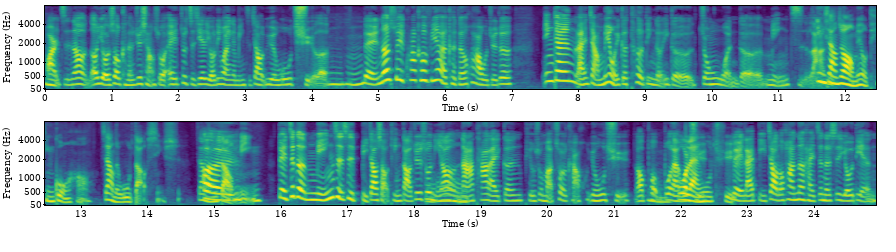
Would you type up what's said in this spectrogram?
华尔兹，然后然后有的时候可能就想说，哎，就直接有另外一个名字叫圆舞曲了。嗯哼，对，那所以 Krakowiak 的话，我觉得。应该来讲，没有一个特定的一个中文的名字啦。印象中我没有听过哈这样的舞蹈形式，这样的舞蹈名。呃、对，这个名字是比较少听到，就是说你要拿它来跟，比如说马错尔卡圆舞曲，然后波波兰波兰舞曲，对，来比较的话，那还真的是有点。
